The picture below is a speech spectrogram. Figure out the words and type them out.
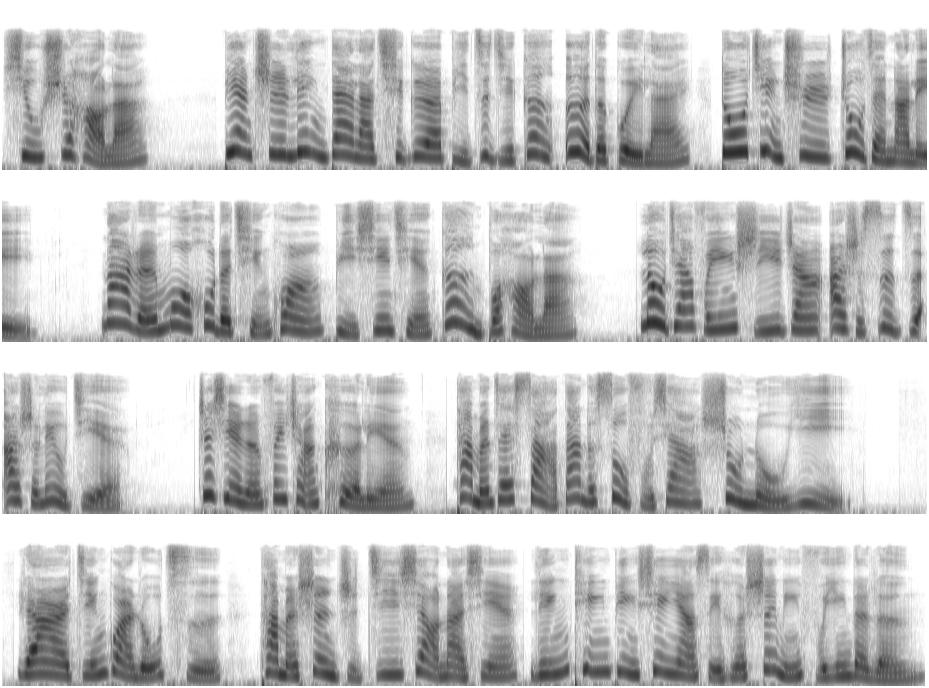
修饰好了，便去另带了七个比自己更恶的鬼来，都进去住在那里。那人幕后的情况比先前更不好了。路加福音十一章二十四至二十六节。这些人非常可怜，他们在撒旦的束缚下受奴役。然而，尽管如此，他们甚至讥笑那些聆听并信仰水和圣灵福音的人。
